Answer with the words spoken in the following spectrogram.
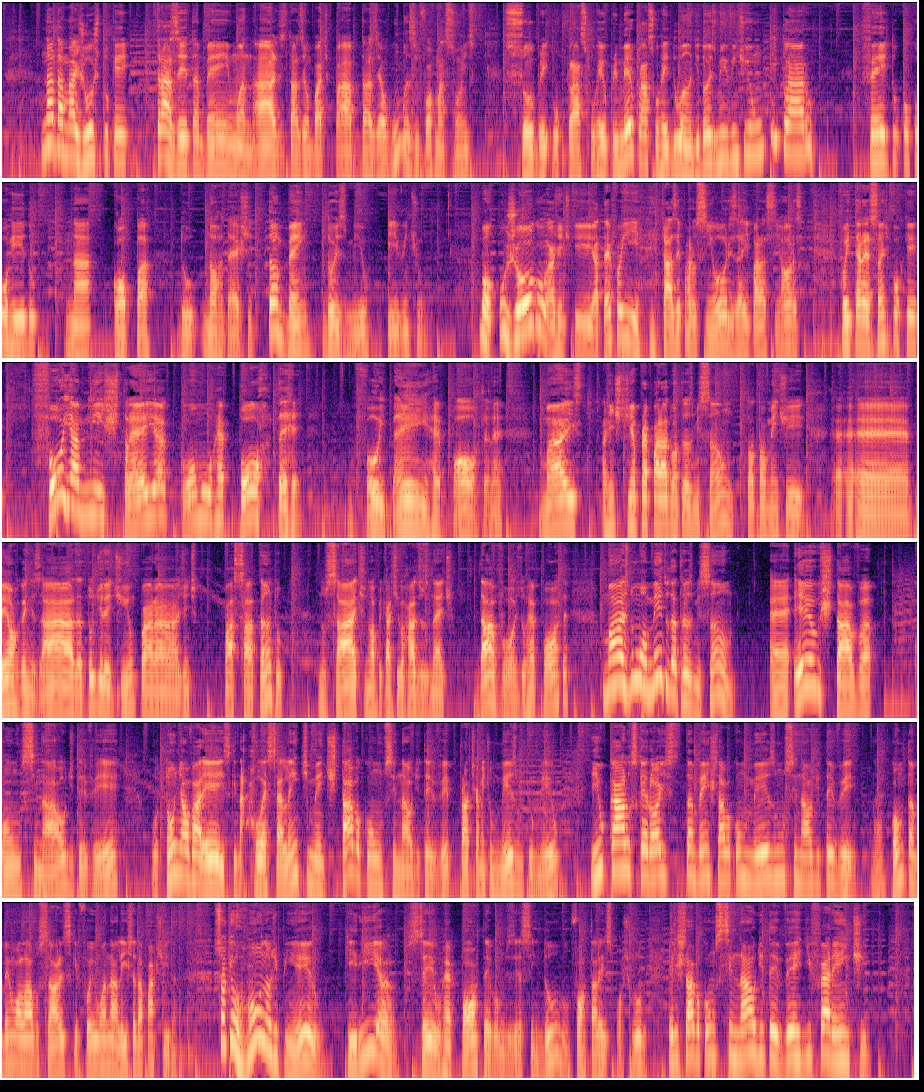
nada mais justo do que trazer também uma análise, trazer um bate-papo, trazer algumas informações sobre o Clássico Rei, o primeiro Clássico Rei do ano de 2021 e, claro, feito, ocorrido na Copa do Nordeste também 2021. Bom, o jogo a gente que até foi trazer para os senhores aí para as senhoras foi interessante porque foi a minha estreia como repórter. Foi bem repórter, né? Mas a gente tinha preparado uma transmissão totalmente é, é, é bem organizada, tudo direitinho para a gente passar tanto no site, no aplicativo Radiosnet da voz do repórter, mas no momento da transmissão é, eu estava com um sinal de TV. O Tony Alvarez, que narrou excelentemente, estava com um sinal de TV, praticamente o mesmo que o meu. E o Carlos Queiroz também estava com o mesmo sinal de TV, né? como também o Olavo Salles, que foi o analista da partida. Só que o Ronald Pinheiro, queria ser o repórter, vamos dizer assim, do Fortaleza Esporte Clube, ele estava com um sinal de TV diferente.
